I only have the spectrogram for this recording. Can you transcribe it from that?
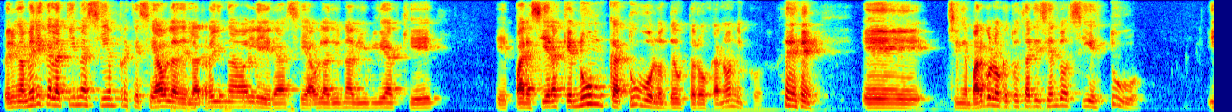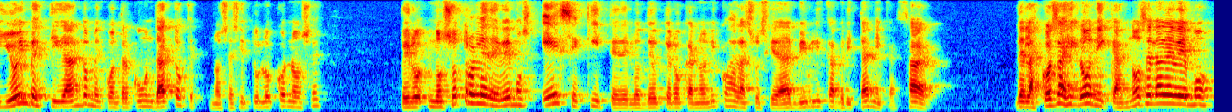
pero en América Latina siempre que se habla de la Reina Valera, se habla de una Biblia que eh, pareciera que nunca tuvo los deuterocanónicos. eh, sin embargo, lo que tú estás diciendo sí estuvo. Y yo investigando me encontré con un dato que no sé si tú lo conoces, pero nosotros le debemos ese quite de los deuterocanónicos a la sociedad bíblica británica, ¿sabes? De las cosas irónicas, no se la debemos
